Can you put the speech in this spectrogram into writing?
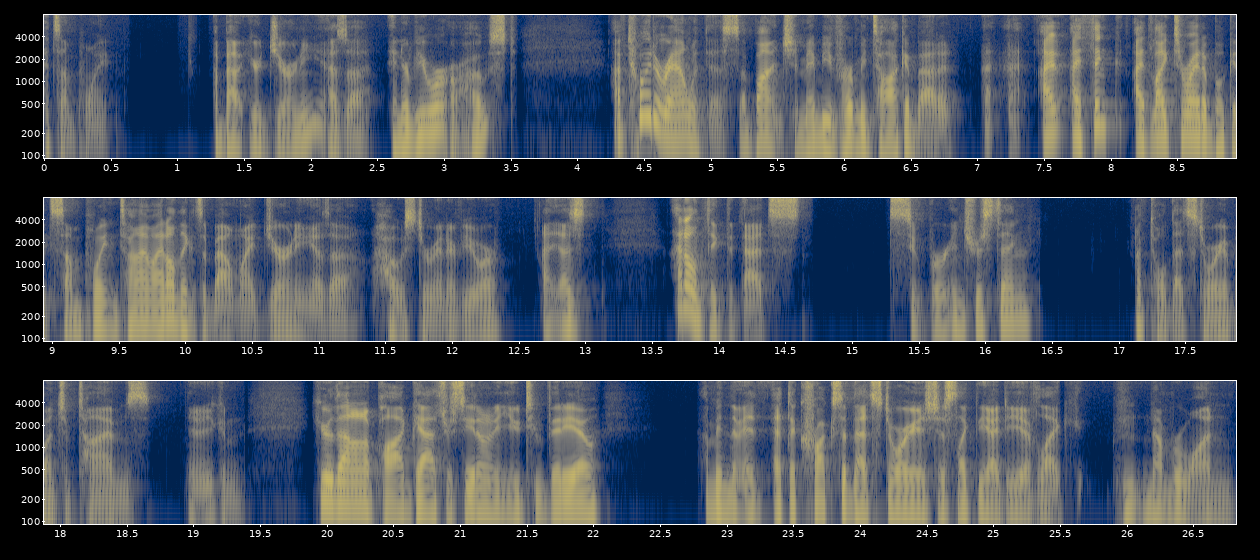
at some point? About your journey as an interviewer or host? I've toyed around with this a bunch, and maybe you've heard me talk about it. I, I, I think I'd like to write a book at some point in time. I don't think it's about my journey as a host or interviewer. I, I just, I don't think that that's super interesting. I've told that story a bunch of times. You know, you can hear that on a podcast or see it on a YouTube video. I mean, the, at the crux of that story is just like the idea of like, number one,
